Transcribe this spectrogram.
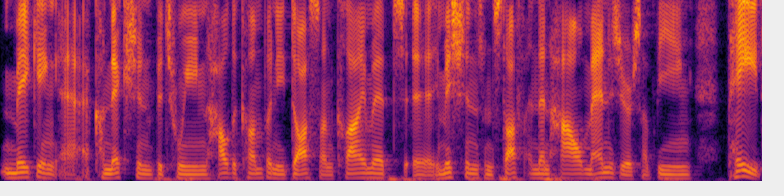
making a, connection between how the company does on climate uh, emissions and stuff and then how managers are being paid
